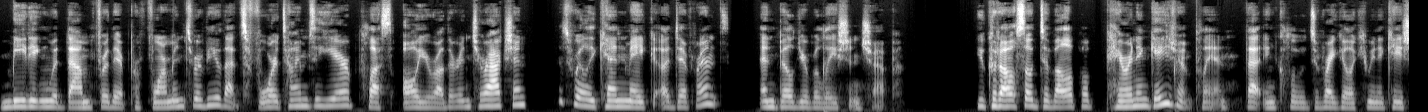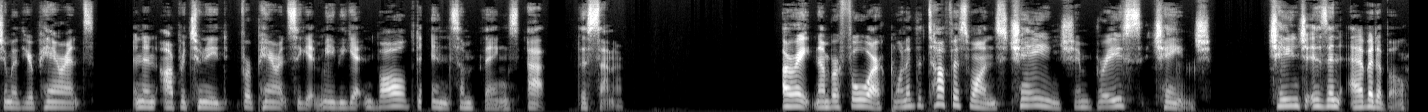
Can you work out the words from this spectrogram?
meeting with them for their performance review, that's four times a year, plus all your other interaction. This really can make a difference and build your relationship. You could also develop a parent engagement plan that includes regular communication with your parents and an opportunity for parents to get maybe get involved in some things at the center. All right, number four, one of the toughest ones change, embrace change. Change is inevitable,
